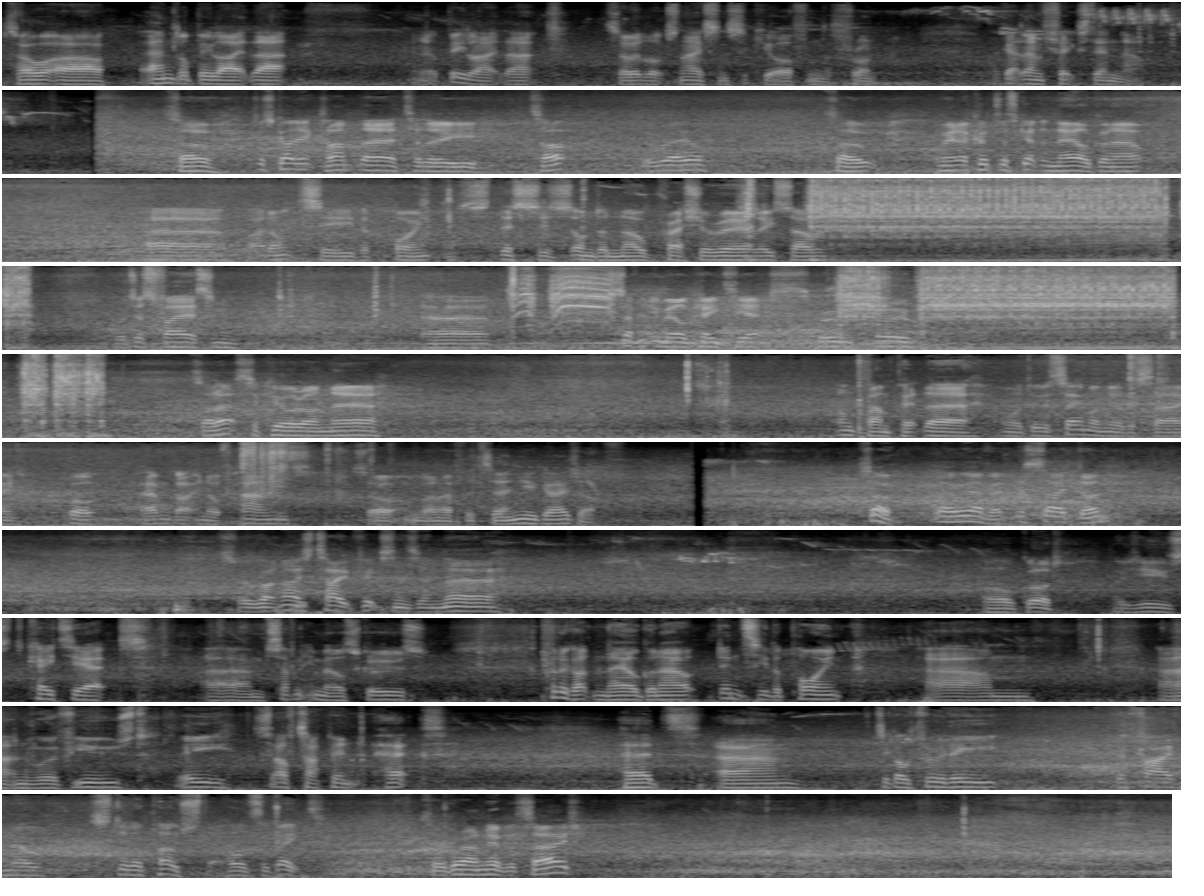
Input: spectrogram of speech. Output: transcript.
So our end will be like that and it'll be like that so it looks nice and secure from the front. I'll get them fixed in now. So just got it clamped there to the top the rail. So I mean I could just get the nail gun out uh, I don't see the point. This is under no pressure really so we'll just fire some uh, 70mm KTX screws through. So that's secure on there. Unclamp it there and we'll do the same on the other side but I haven't got enough hands so I'm gonna have to turn you guys off so there we have it. This side done. So we've got nice tight fixings in there. Oh good. I've used KTX um, 70 mil screws. Could have got the nail gun out didn't see the point. Um, and we've used the self-tapping hex heads um, to go through the the 5 mil steel post that holds the gate. So we'll go around the other side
